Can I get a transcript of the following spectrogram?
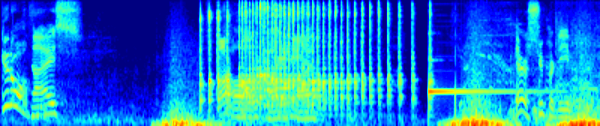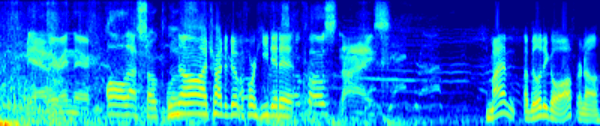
Get off! Nice. Oh, Oh, we're fine, we're fine. They're super deep. Yeah, they're in there. Oh, that's so close. No, I tried to do it before he did it. So close. Nice. Did my ability go off or no?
